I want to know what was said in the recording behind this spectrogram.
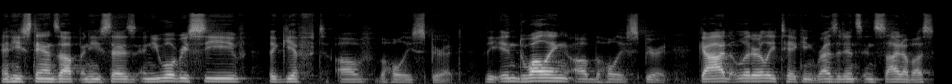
and he stands up and he says, And you will receive the gift of the Holy Spirit, the indwelling of the Holy Spirit. God literally taking residence inside of us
